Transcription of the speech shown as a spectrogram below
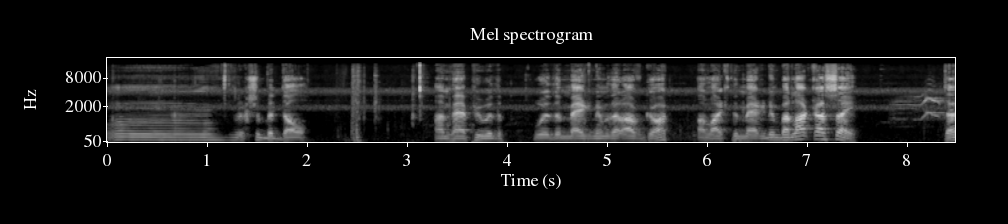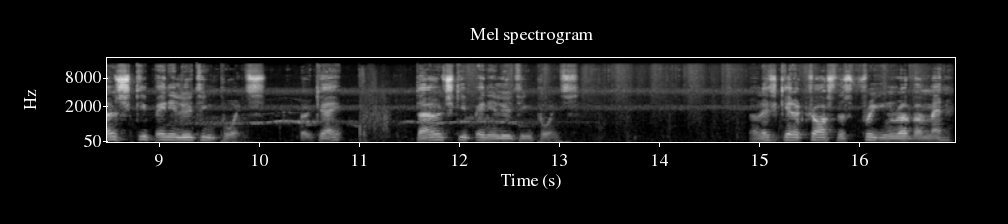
Mm, looks a bit dull. I'm happy with the with the magnum that I've got. I like the magnum, but like I say, don't skip any looting points. Okay? Don't skip any looting points. Now let's get across this freaking river, man.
